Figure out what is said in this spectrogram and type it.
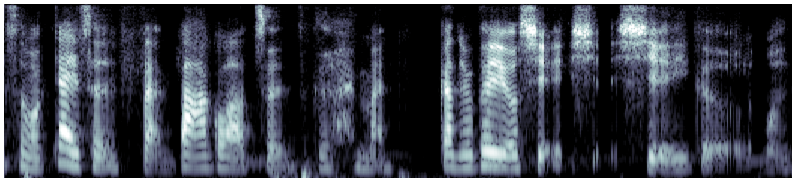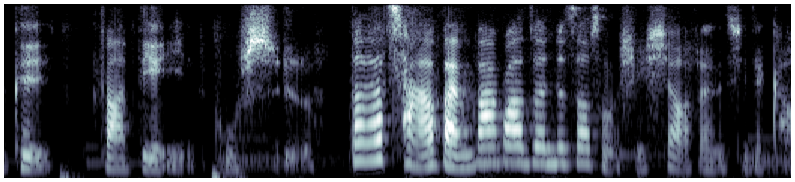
什么盖成反八卦阵，这个还蛮感觉可以有写写写一个我可以发电影的故事了。大家查反八卦阵就知道什么学校，反正现在考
